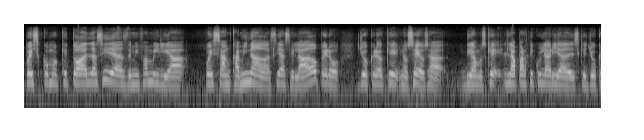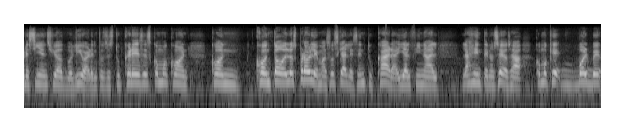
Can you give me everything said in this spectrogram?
pues como que todas las ideas de mi familia pues han caminado hacia ese lado, pero yo creo que, no sé, o sea, digamos que la particularidad es que yo crecí en Ciudad Bolívar, entonces tú creces como con, con, con todos los problemas sociales en tu cara y al final la gente, no sé, o sea, como que volve,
